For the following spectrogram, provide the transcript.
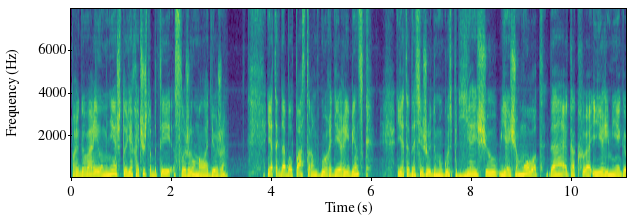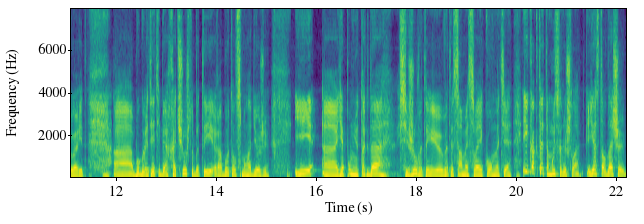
проговорил мне, что я хочу, чтобы ты служил молодежи. Я тогда был пастором в городе Рыбинск, я тогда сижу и думаю, господи, я еще, я еще молод, да, как Иеремия говорит. А Бог говорит, я тебя хочу, чтобы ты работал с молодежью. И а, я помню, тогда сижу в этой, в этой самой своей комнате, и как-то эта мысль ушла. И я стал дальше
